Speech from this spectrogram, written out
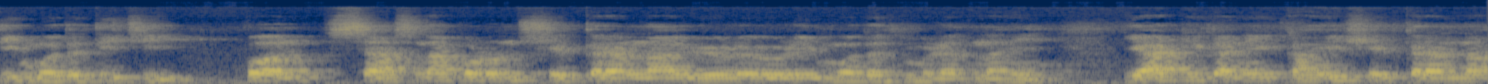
ती मदतीची. पण शासनाकडून शेतकऱ्यांना वेळोवेळी मदत मिळत नाही. या ठिकाणी काही शेतकऱ्यांना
